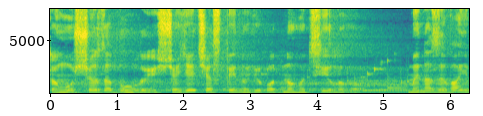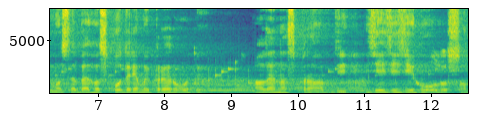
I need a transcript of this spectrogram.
тому що забули, що є частиною одного цілого. Ми називаємо себе господарями природи, але насправді є її голосом.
